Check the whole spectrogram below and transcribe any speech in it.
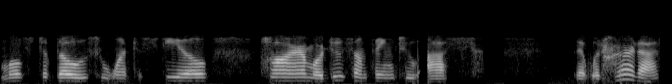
most of those who want to steal harm or do something to us that would hurt us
